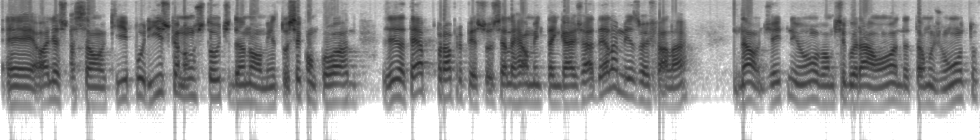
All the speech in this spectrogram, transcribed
é, olha a situação aqui, por isso que eu não estou te dando aumento. Você concorda? Às vezes até a própria pessoa, se ela realmente está engajada, ela mesma vai falar, não, de jeito nenhum, vamos segurar a onda, estamos juntos.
